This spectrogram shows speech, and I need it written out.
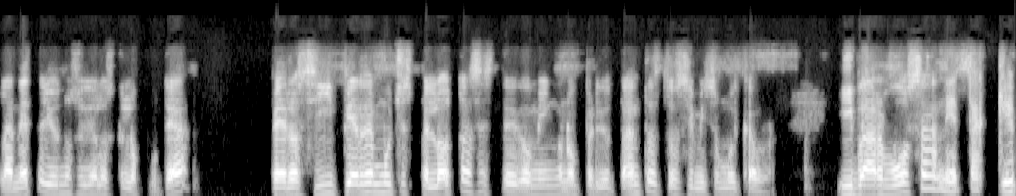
la neta, yo no soy de los que lo putea, pero sí pierde muchas pelotas. Este domingo no perdió tantas, entonces se me hizo muy cabrón. Y Barbosa, neta, qué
